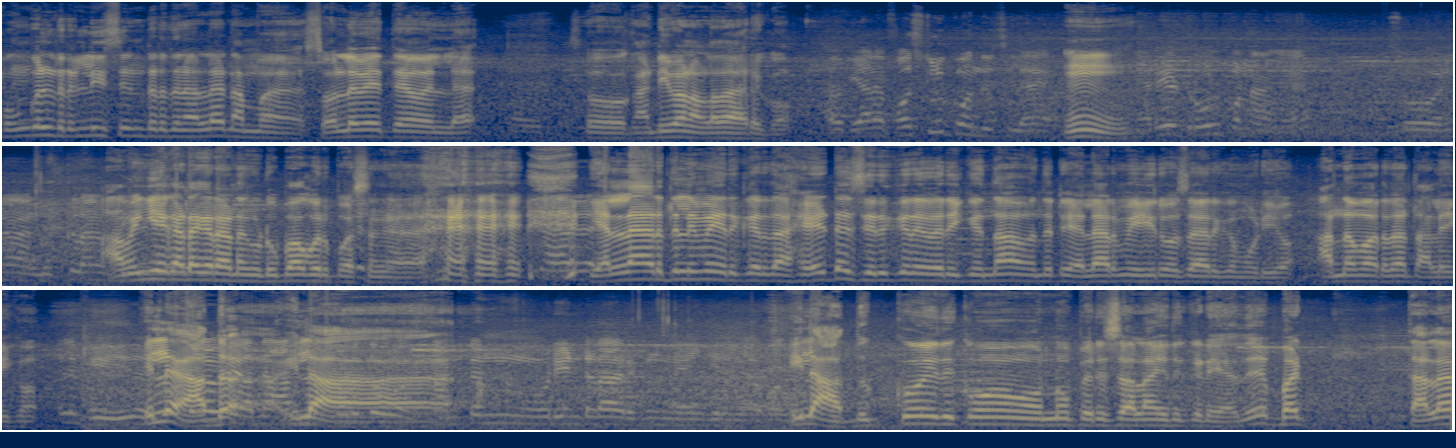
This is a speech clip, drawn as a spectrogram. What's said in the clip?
பொங்கல் ரிலீஸுன்றதுனால நம்ம சொல்லவே தேவையில்லை. ஸோ கண்டிப்பாக நல்லா தான் இருக்கும் ஃபர்ஸ்ட் லுக் வந்துச்சுல. ம். நிறைய ட்ரோல் பண்ணாங்க. அவங்க கிடக்குறானுங்க டுபாகூர் பசங்க. எல்லா இடத்துலையுமே இருக்கிறதா? ஹேட்டர்ஸ் இருக்கிற வரைக்கும் தான் வந்துட்டு எல்லாருமே ஹீரோஸாக இருக்க முடியும். அந்த மாதிரி தான் தலைக்கும். இல்லை அது இல்லை இல்லை அதுக்கும் இதுக்கும் ஒன்றும் பெருசாலாம் இது கிடையாது. பட் தலை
